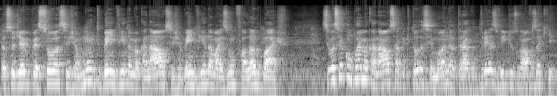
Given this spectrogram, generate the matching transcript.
eu sou Diego Pessoa, seja muito bem-vindo ao meu canal, seja bem-vindo a mais um Falando Baixo. Se você acompanha meu canal, sabe que toda semana eu trago três vídeos novos aqui.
